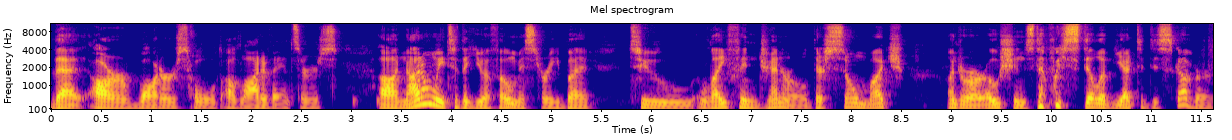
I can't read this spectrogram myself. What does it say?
that our waters hold a lot of answers, uh, not only to the UFO mystery, but to life in general. There's so much under our oceans that we still have yet to discover.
